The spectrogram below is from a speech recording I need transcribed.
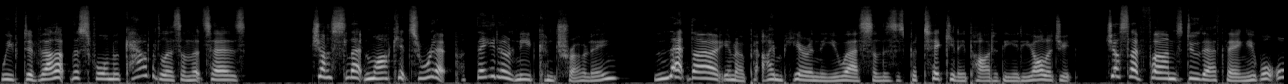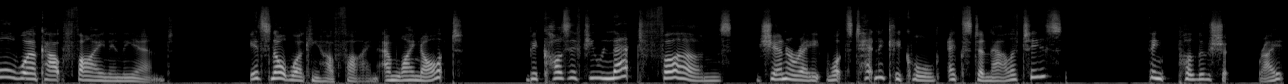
we've developed this form of capitalism that says, just let markets rip. They don't need controlling. Let the, you know, I'm here in the US, and this is particularly part of the ideology. Just let firms do their thing. It will all work out fine in the end. It's not working out fine. And why not? Because if you let firms generate what's technically called externalities, think pollution, right?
